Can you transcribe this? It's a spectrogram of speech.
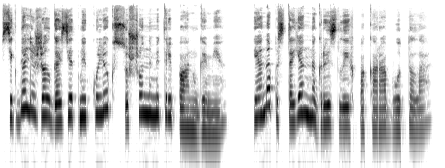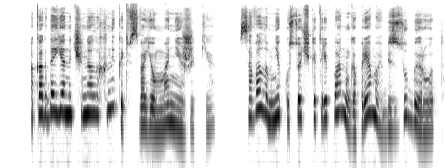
всегда лежал газетный кулек с сушеными трепангами, и она постоянно грызла их, пока работала. А когда я начинала хныкать в своем манежике, совала мне кусочки трепанга прямо в беззубый рот,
